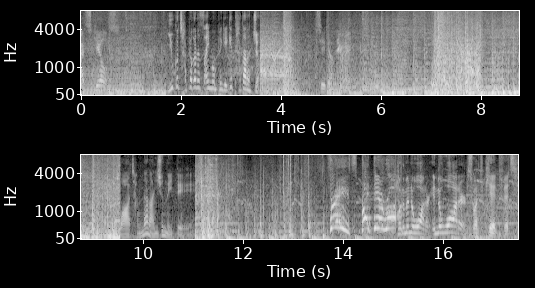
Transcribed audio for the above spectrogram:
Got skills. 이윽고 잡혀가는 사이먼 팩에게 다다랐죠. See you down there. 와 장난 아니셨네 이때. Freeze! Right there, Rory. Put him in the water. In the water. Just want the kid, Fitz.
